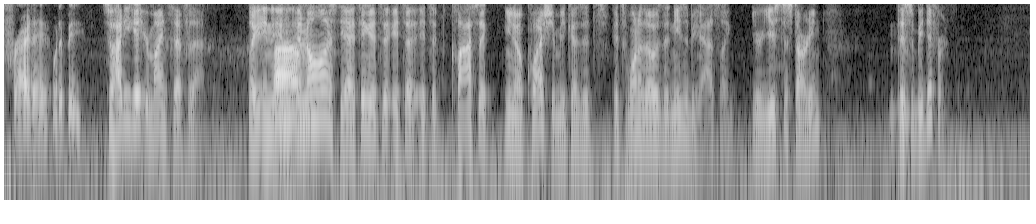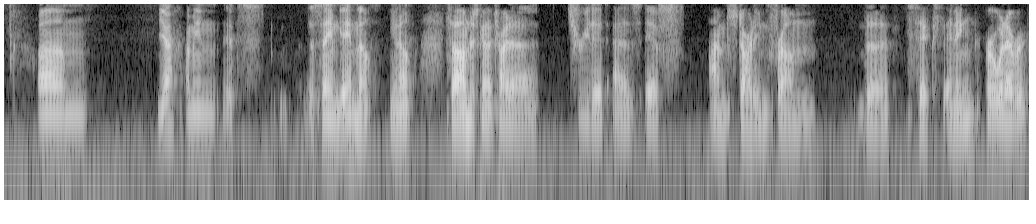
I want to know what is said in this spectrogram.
Friday. Would it be? So how do you get your mindset for that? Like in, in, in Um, all honesty, I think it's a, it's a it's a classic you know question because it's it's one of those that needs to be asked. Like you're used to starting, this would be different. Um, yeah, I mean it's the same game though, you know. So I'm just gonna try to treat it as if I'm starting from the sixth inning or whatever.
